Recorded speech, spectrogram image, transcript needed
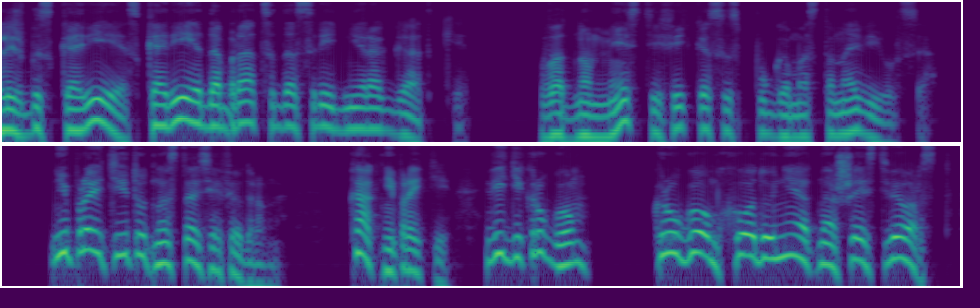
Лишь бы скорее, скорее добраться до средней рогатки. В одном месте Федька с испугом остановился. — Не пройти тут, Настасья Федоровна. — Как не пройти? Веди кругом. — Кругом ходу нет на шесть верст.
